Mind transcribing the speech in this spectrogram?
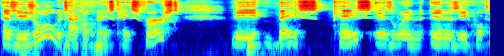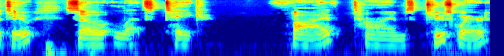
As usual, we tackle the base case first. The base case is when n is equal to 2, so let's take 5 times 2 squared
